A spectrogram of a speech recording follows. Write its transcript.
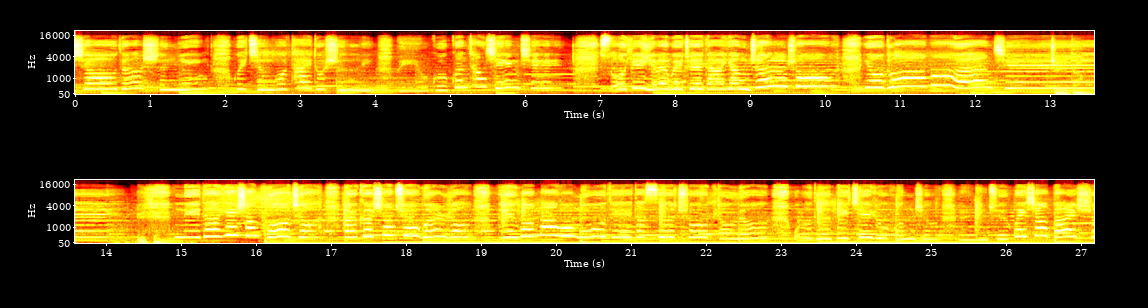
过喧嚣的声音，未见过太多生灵，未有过滚烫心情，所以也未觉大洋正中有多么安静。直到遇见你，你的衣衫破旧，而歌声却温柔，陪我漫无目的的四处漂流。我的背脊如荒丘，而你却微笑摆手。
